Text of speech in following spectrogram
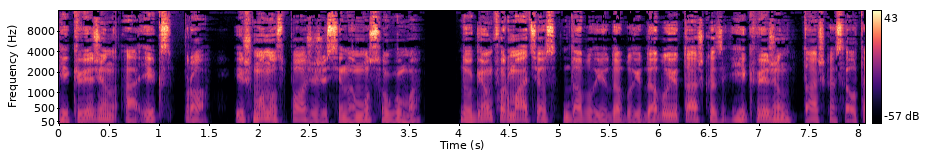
Hikvision AX Pro. Išmanus požiūris į namų saugumą. Daugiau informacijos www.hikvision.lt.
